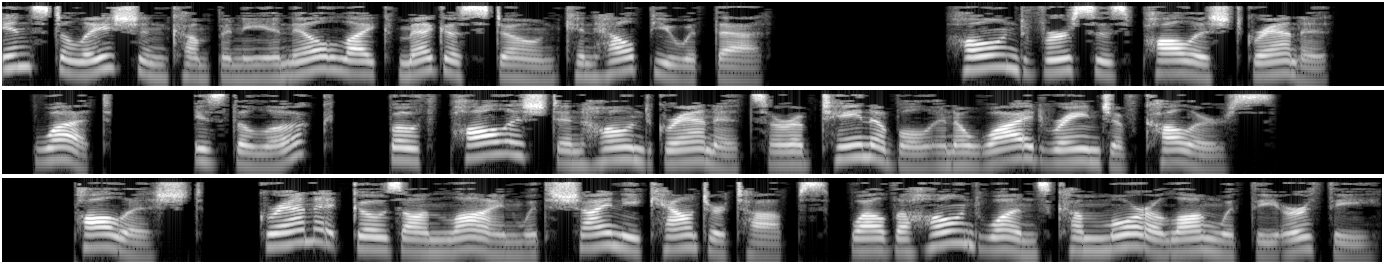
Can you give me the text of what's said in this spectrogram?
installation company in ill like Megastone can help you with that. Honed versus polished granite. What is the look? Both polished and honed granites are obtainable in a wide range of colors. Polished Granite goes online with shiny countertops, while the honed ones come more along with the earthy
